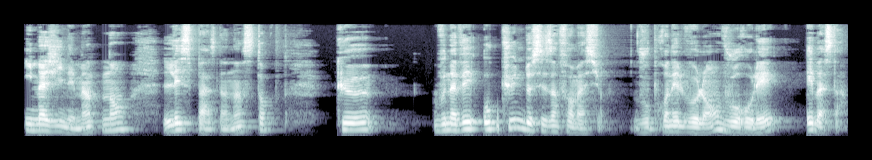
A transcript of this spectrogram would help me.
Imaginez maintenant l'espace d'un instant que vous n'avez aucune de ces informations. Vous prenez le volant, vous roulez, et basta.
